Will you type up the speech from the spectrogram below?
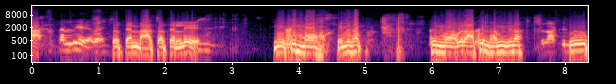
ดาดสแตนเล่อะไร standard สแตนเลสนี่ขึ้นมอเห็นไหมครับ ขึ้นมอเวลาขึ้นทำอย่างนี้นะเวลาขึ้นปึ๊บ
